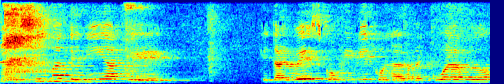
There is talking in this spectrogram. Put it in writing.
Encima tenía que, que tal vez convivir con el recuerdo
